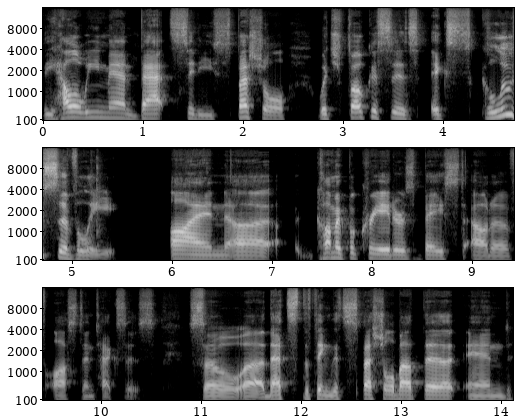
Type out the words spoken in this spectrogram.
the Halloween Man Bat City Special, which focuses exclusively on uh, comic book creators based out of Austin, Texas. So uh, that's the thing that's special about that and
